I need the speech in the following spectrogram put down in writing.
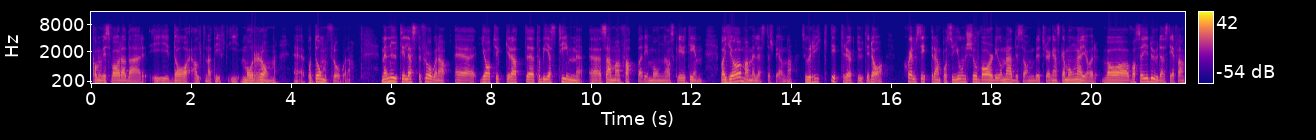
kommer vi svara där idag alternativt imorgon, på de frågorna. Men nu till Leicester-frågorna. Jag tycker att Tobias Tim sammanfattar det många har skrivit in. Vad gör man med Leicester-spelarna? Så riktigt trögt ut idag. Själv sitter han på Sojonsho, Vardy och Madison. Det tror jag ganska många gör. Vad, vad säger du där, Stefan?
